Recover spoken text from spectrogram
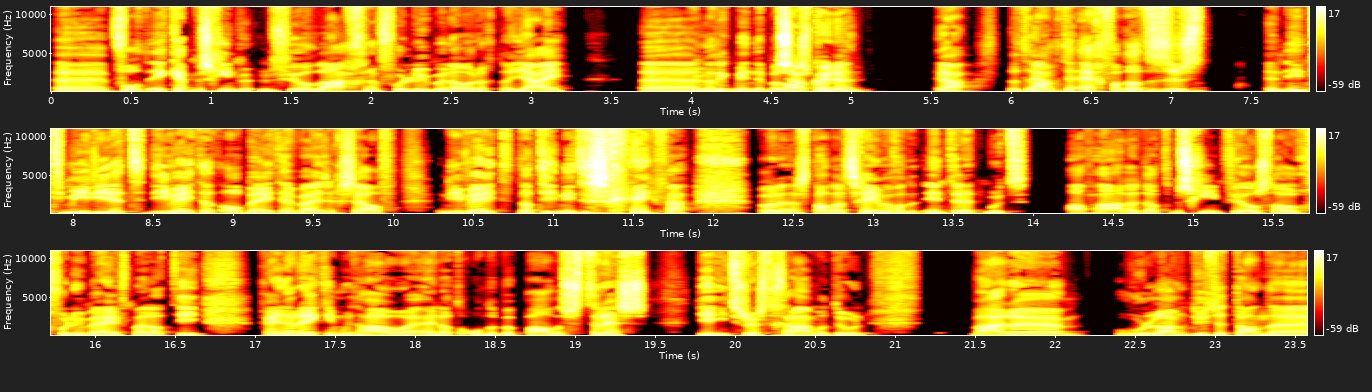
bijvoorbeeld, ik heb misschien een veel lagere volume nodig dan jij. Mm. Dat ik minder belastbaar ben. Ja, dat hangt er echt van. Dat is dus een intermediate, die weet dat al beter bij zichzelf. En die weet dat hij niet een schema, een standaard schema van het internet moet afhalen. Dat misschien veel te hoog volume heeft, maar dat hij geen rekening moet houden. En dat onder bepaalde stress je iets rustiger aan moet doen. Maar uh, hoe lang duurt het dan, de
